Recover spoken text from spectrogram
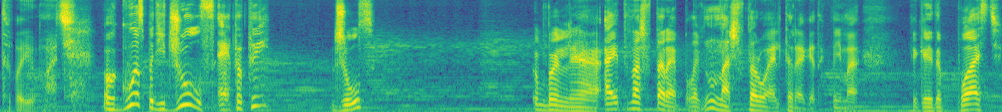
Твою мать. О, господи, Джулс, это ты? Джулс? Бля, а это наша вторая половина, ну, наш второй альтер я так понимаю. Какая-то пасть.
